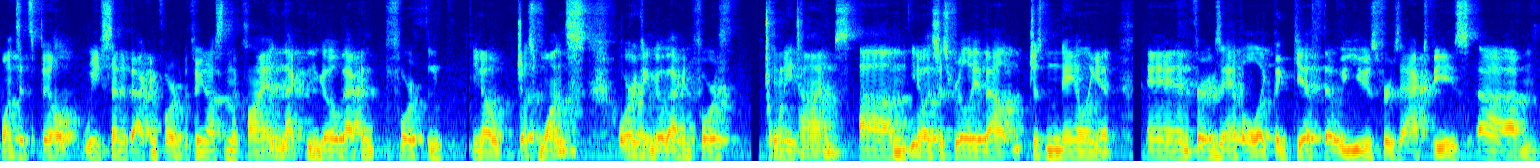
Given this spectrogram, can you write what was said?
once it's built we send it back and forth between us and the client and that can go back and forth and you know, just once, or it can go back and forth 20 times. Um, you know, it's just really about just nailing it. And for example, like the GIF that we use for Zaxby's um,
